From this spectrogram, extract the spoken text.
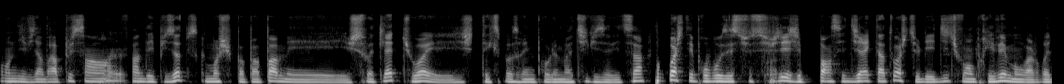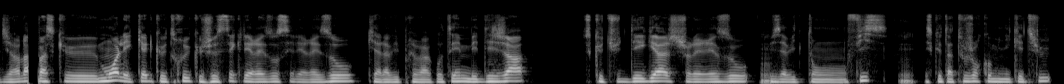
On y viendra plus en Ouais. fin d'épisode, parce que moi, je suis pas papa, mais je souhaite l'être, tu vois, et je t'exposerai une problématique vis-à-vis de ça. Pourquoi je t'ai proposé ce sujet? J'ai pensé direct à toi, je te l'ai dit, tu vois, en privé, mais on va le redire là. Parce que moi, les quelques trucs, je sais que les réseaux, c'est les réseaux, qu'il y a la vie privée à côté, mais déjà, ce que tu dégages sur les réseaux Mm. vis-à-vis de ton fils, Mm. est-ce que tu as toujours communiqué dessus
